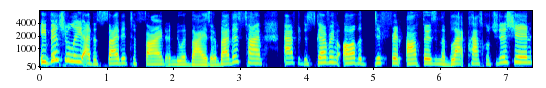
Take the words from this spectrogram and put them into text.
Eventually, I decided to find a new advisor. By this time, after discovering all the different authors in the Black classical tradition,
